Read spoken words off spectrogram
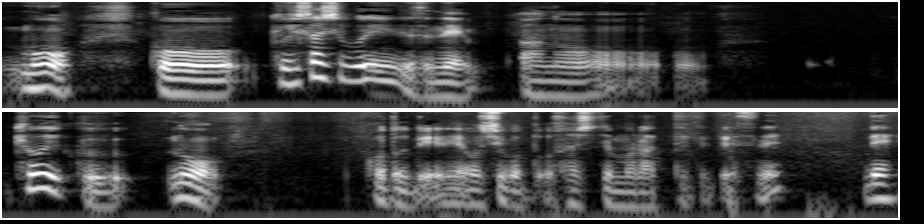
も、こう、今日久しぶりにですね、あの、教育のことでね、お仕事をさせてもらっててですね。で、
